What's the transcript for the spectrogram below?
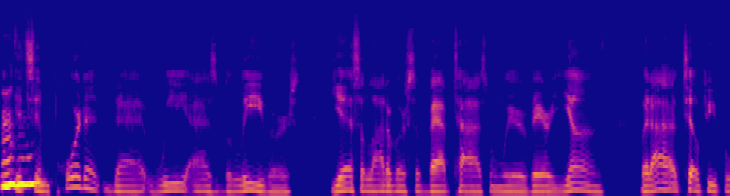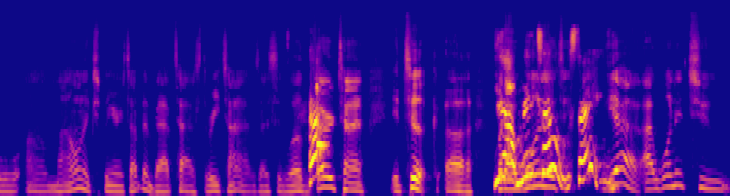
Mm-hmm. It's important that we as believers, yes, a lot of us are baptized when we're very young, but I tell people um, my own experience. I've been baptized three times. I said, well, the third time it took. Uh, yeah, me too. To, Same. Yeah, I wanted to.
